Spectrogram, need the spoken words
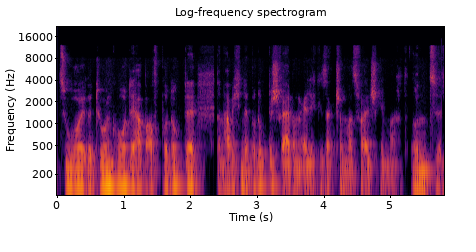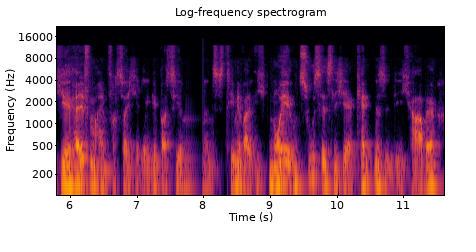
zu hohe Retourenquote habe auf Produkte, dann habe ich in der Produktbeschreibung ehrlich gesagt schon was falsch gemacht. Und hier helfen einfach solche regelbasierenden Systeme, weil ich neue und zusätzliche Erkenntnisse, die ich habe,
